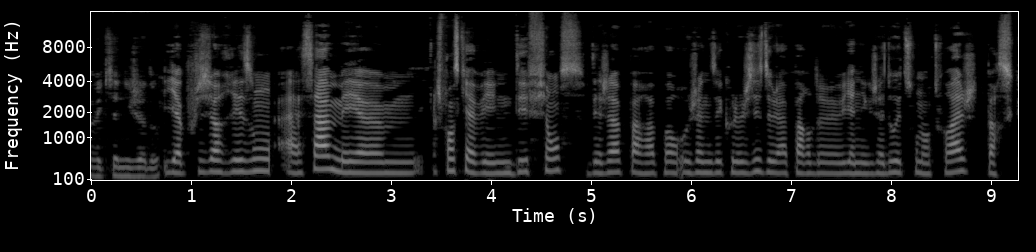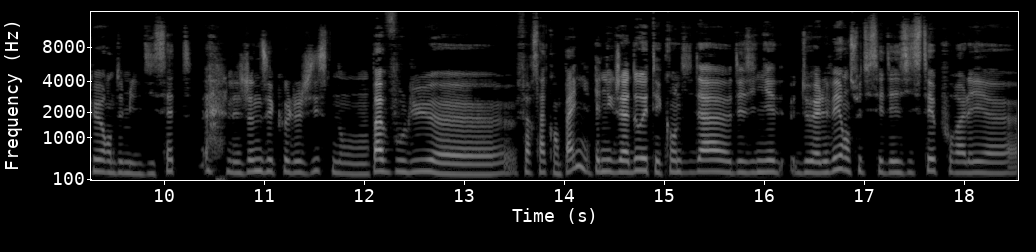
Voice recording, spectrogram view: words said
avec Yannick Jadot? Il y a plusieurs raisons à ça, mais je pense qu'il y avait une défiance déjà par rapport aux jeunes écologistes de la part de Yannick Jadot et de son entourage, parce que en 2017, les jeunes écologistes n'ont pas voulu euh, faire sa campagne. Yannick Jadot était candidat euh, désigné de LV, ensuite il s'est désisté pour aller euh,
